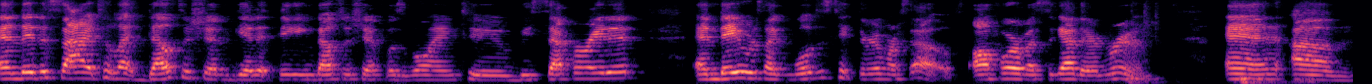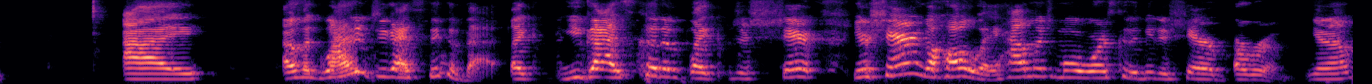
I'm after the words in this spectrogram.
And they decide to let Delta Shift get it, thinking Delta Shift was going to be separated and they were like, "We'll just take the room ourselves, all four of us together in room." And um, I I was like, why didn't you guys think of that? Like, you guys could have like just shared. You're sharing a hallway. How much more worse could it be to share a room? You know?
